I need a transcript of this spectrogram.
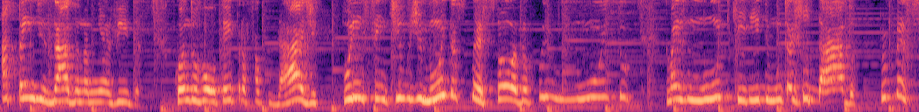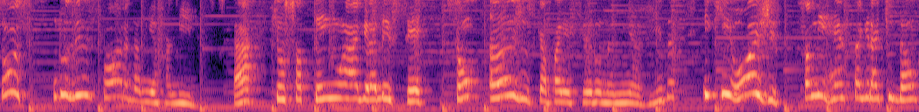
aprendizado na minha vida. Quando voltei para a faculdade, por incentivo de muitas pessoas, eu fui muito, mas muito querido e muito ajudado por pessoas, inclusive fora da minha família tá? Que eu só tenho a agradecer. São anjos que apareceram na minha vida e que hoje só me resta gratidão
